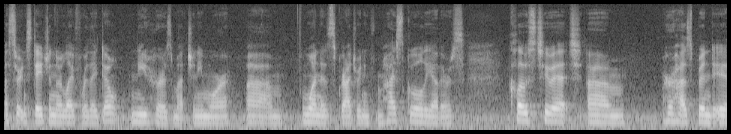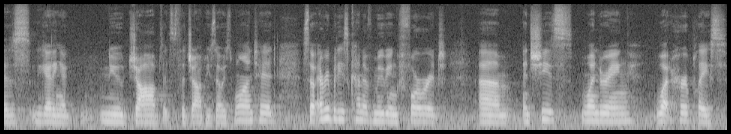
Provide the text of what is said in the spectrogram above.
a certain stage in their life where they don't need her as much anymore. Um, one is graduating from high school, the other's close to it. Um, her husband is getting a new job that's the job he's always wanted. So everybody's kind of moving forward, um, and she's wondering what her place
